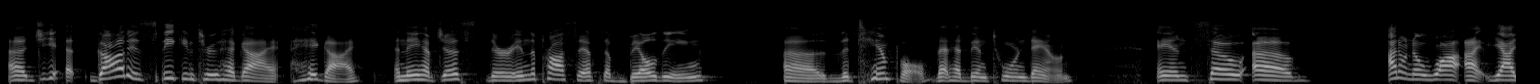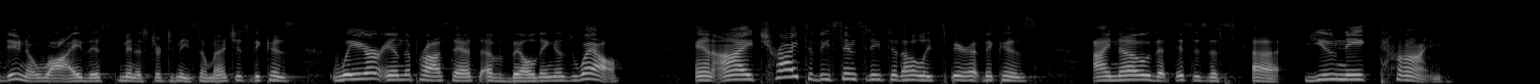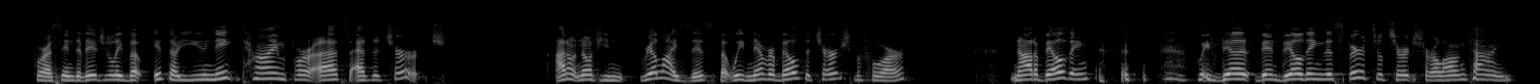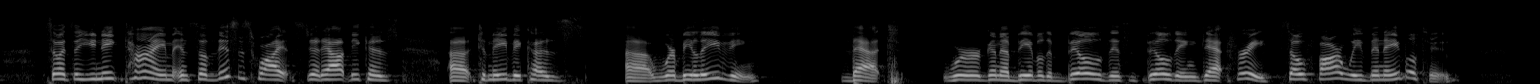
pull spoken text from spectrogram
Uh, uh, God is speaking through Haggai, Haggai, and they have just they're in the process of building uh, the temple that had been torn down, and so uh, I don't know why. I, yeah, I do know why this ministered to me so much. Is because we are in the process of building as well. And I try to be sensitive to the Holy Spirit because I know that this is a, a unique time for us individually, but it's a unique time for us as a church. I don't know if you realize this, but we've never built a church before, not a building. we've been building the spiritual church for a long time. So it's a unique time. And so this is why it stood out because uh, to me, because uh, we're believing that we're going to be able to build this building debt free. So far, we've been able to.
